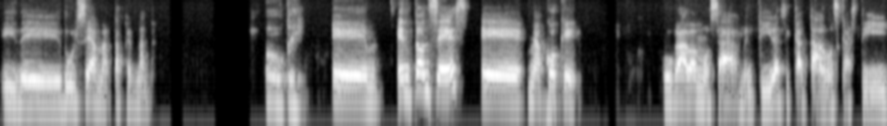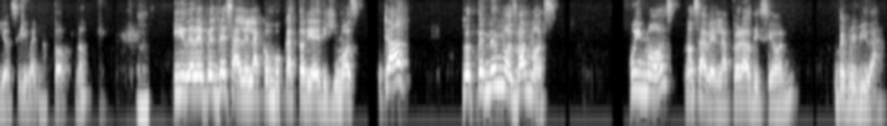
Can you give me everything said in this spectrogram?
y de Dulce a Marta Fernanda. ok. Em, entonces, eh, me acuerdo que jugábamos a mentiras y cantábamos castillos y bueno, todo, ¿no? Y de repente sale la convocatoria y dijimos, ya, lo tenemos, vamos. Fuimos, no saben, la peor audición de mi vida.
